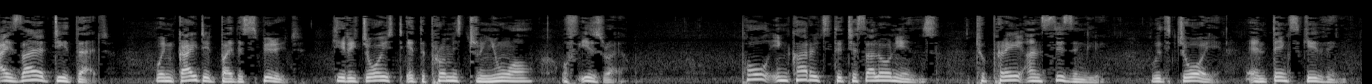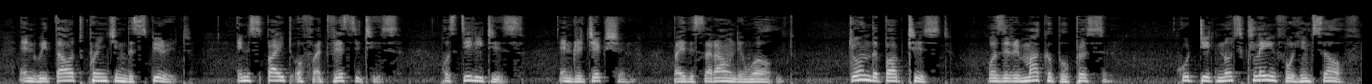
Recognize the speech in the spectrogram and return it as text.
Isaiah did that. When guided by the Spirit, he rejoiced at the promised renewal of Israel. Paul encouraged the Thessalonians to pray unceasingly, with joy and thanksgiving, and without quenching the Spirit, in spite of adversities, hostilities, and rejection by the surrounding world. John the Baptist was a remarkable person who did not claim for himself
